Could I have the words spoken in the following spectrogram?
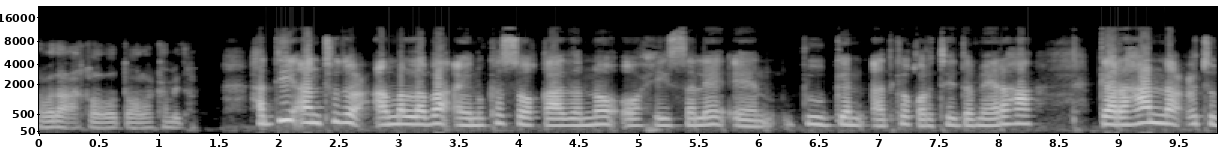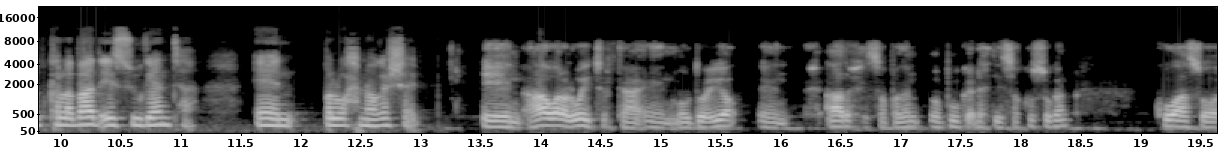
labada caqabadood doolar ka mid ah. Haddii aan tuduc ama laba aynu ka soo qaadano oo xiise leh buuggan aad ka qortay dameeraha gaar ahaana cutubka labaad ee suugaanta bal wax nooga sheeg. Haa walaal way jirtaa mawduucyo aada u xiiso badan oo buugga dhexdiisa ku sugan kuwaasoo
